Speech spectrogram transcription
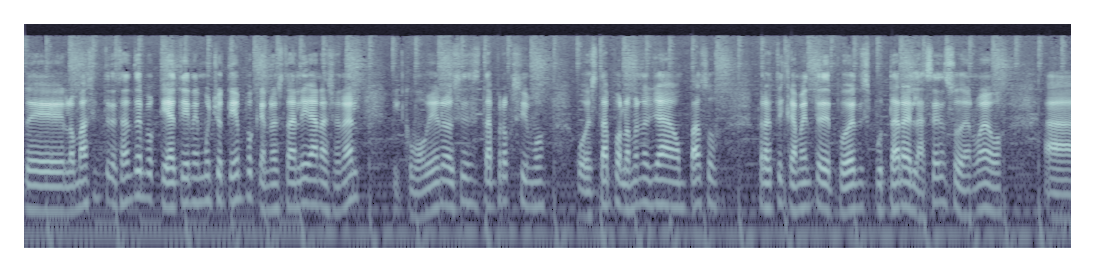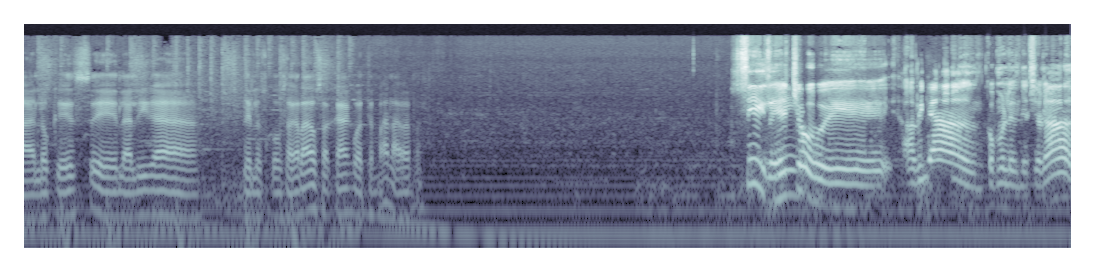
de lo más interesante porque ya tiene mucho tiempo que no está en Liga Nacional y como bien lo decís está próximo o está por lo menos ya a un paso prácticamente de poder disputar el ascenso de nuevo a lo que es eh, la Liga de los consagrados acá en Guatemala, ¿verdad? Sí, de hecho, eh, había, como les mencionaba,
